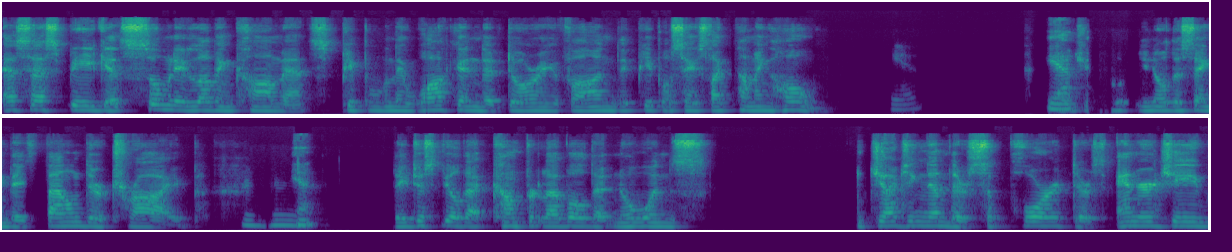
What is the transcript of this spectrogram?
SSB gets so many loving comments. People, when they walk in the door, Yvonne, the people say it's like coming home. Yeah. Yeah. And you, you know the saying, they found their tribe. Mm-hmm. Yeah. They just feel that comfort level that no one's judging them. There's support, there's energy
